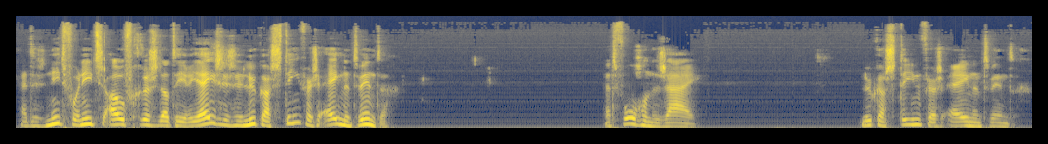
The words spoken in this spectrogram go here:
Het is niet voor niets overigens dat de Heer Jezus in Lucas 10, vers 21 het volgende zei. Lucas 10, vers 21.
